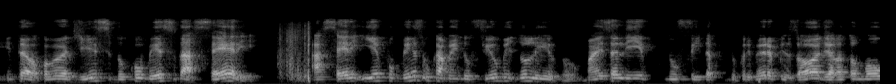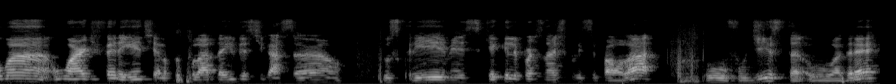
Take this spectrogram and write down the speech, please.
Então, como eu disse, no começo da série, a série ia para o mesmo caminho do filme e do livro, mas ali no fim da, do primeiro episódio ela tomou uma, um ar diferente, ela foi pro lado da investigação, dos crimes, que aquele personagem principal lá, o fundista, o André,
